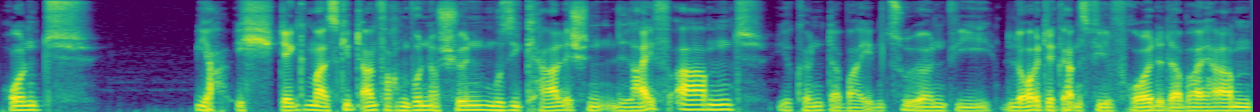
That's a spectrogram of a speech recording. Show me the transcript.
Und ja, ich denke mal, es gibt einfach einen wunderschönen musikalischen Live-Abend. Ihr könnt dabei eben zuhören, wie Leute ganz viel Freude dabei haben,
